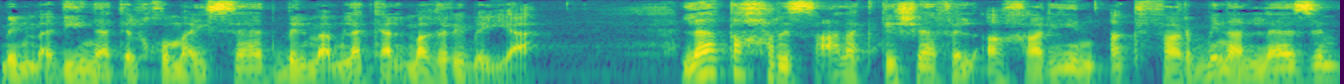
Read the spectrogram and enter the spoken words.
من مدينة الخميسات بالمملكة المغربية. لا تحرص على اكتشاف الآخرين أكثر من اللازم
